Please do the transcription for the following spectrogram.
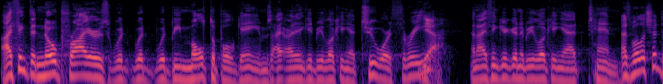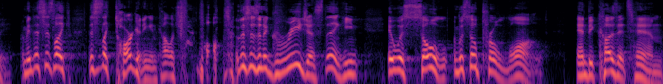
I think the no priors would, would, would be multiple games. I, I think you'd be looking at two or three. Yeah. And I think you're going to be looking at ten. As well, it should be. I mean, this is like this is like targeting in college football. this is an egregious thing. He it was so it was so prolonged, and because it's him,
